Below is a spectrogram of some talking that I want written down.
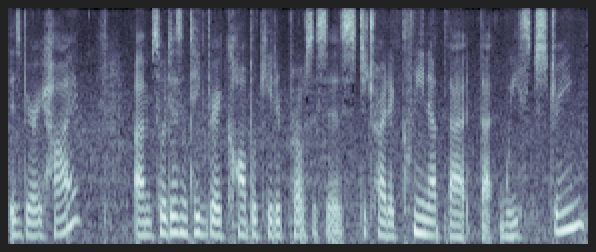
is very high. Um, so it doesn't take very complicated processes to try to clean up that, that waste stream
